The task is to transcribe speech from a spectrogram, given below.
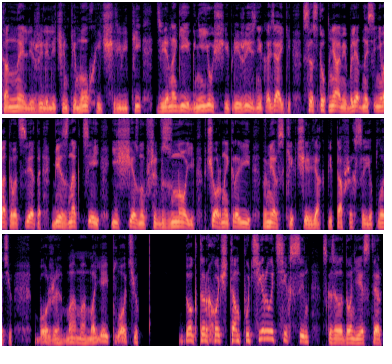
тоннели, жили личинки мух и червяки, две ноги, гниющие при жизни хозяйки, со ступнями бледно-синеватого цвета, без ногтей, исчезнувших в зное, в черной крови, в мерзких червях, питавшихся ее плотью. Боже, мама, моей плотью! «Доктор хочет ампутировать их сын», — сказала Донья Эстер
